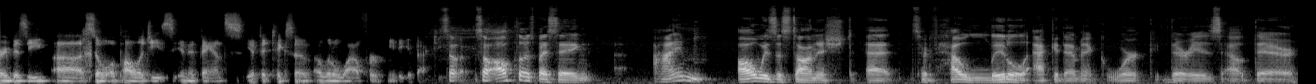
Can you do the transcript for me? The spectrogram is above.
very busy. Uh, so apologies in advance if it takes a, a little while for me to get back to you. So, so I'll close by saying I'm always astonished at sort of how little academic work there is out there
